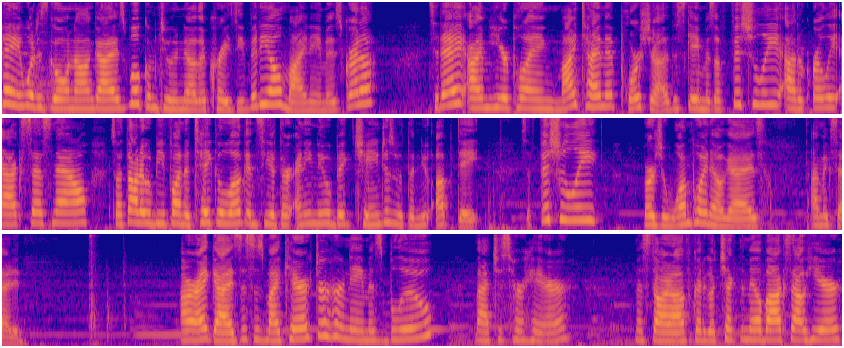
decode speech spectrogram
Hey, what is going on guys? Welcome to another crazy video. My name is Greta. Today I'm here playing My Time at Portia. This game is officially out of early access now, so I thought it would be fun to take a look and see if there are any new big changes with the new update. It's officially version 1.0 guys. I'm excited. Alright guys, this is my character. Her name is Blue. Matches her hair. I'm gonna start off, gotta go check the mailbox out here.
